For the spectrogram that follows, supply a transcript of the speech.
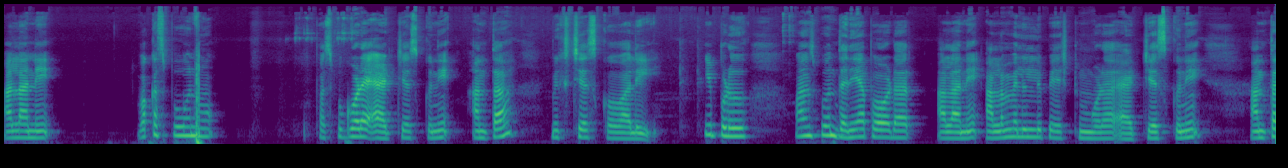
అలానే ఒక స్పూను పసుపు కూడా యాడ్ చేసుకుని అంతా మిక్స్ చేసుకోవాలి. ఇప్పుడు వన్ స్పూన్ ధనియా పౌడర్ అలానే అల్లం వెల్లుల్లి పేస్ట్ని కూడా యాడ్ చేసుకుని అంతా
